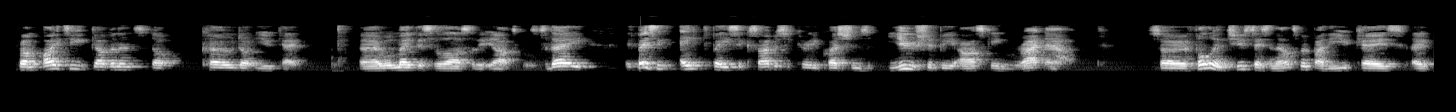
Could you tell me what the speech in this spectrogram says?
from itgovernance.co.uk. Uh, we'll make this the last of the articles today. It's basically eight basic cybersecurity questions you should be asking right now. So, following Tuesday's announcement by the UK's uh,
